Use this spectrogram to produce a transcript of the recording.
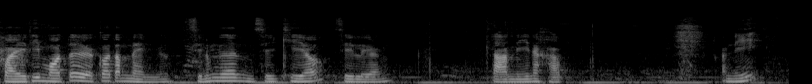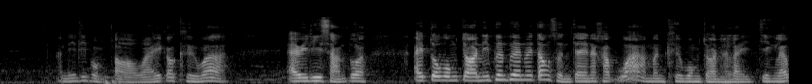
ไฟที่มอเตอร์ก็ตำแหน่งสีน้ำเงิน สีเขียว สีเหลือง ตามนี้นะครับ อันนี้ อันนี้ที่ผมต่อไว้ก็คือว่า LED 3 ตัว ไอตัววงจรนี้เพื่อนๆ ไม่ต้องสนใจนะครับ ว่ามันคือวงจรอะไรจริงแล้ว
